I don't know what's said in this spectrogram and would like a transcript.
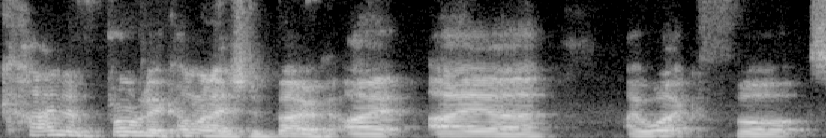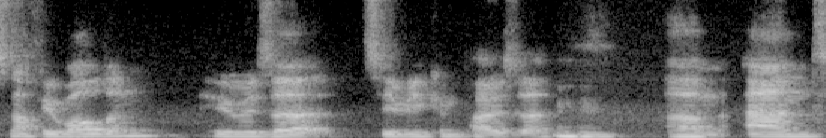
kind of probably a combination of both. I I uh, I work for Snuffy Walden, who is a TV composer, um, and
